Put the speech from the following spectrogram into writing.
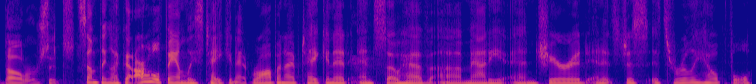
dollars. It's something like that. Our whole family's taken it. Rob and I've taken it, and so have uh, Maddie and Jared. And it's just it's really helpful.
